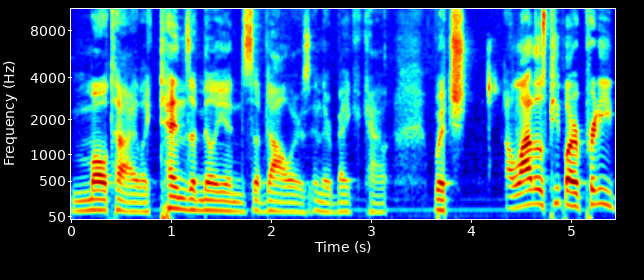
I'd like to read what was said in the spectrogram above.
multi like tens of millions of dollars in their bank account, which a lot of those people are pretty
